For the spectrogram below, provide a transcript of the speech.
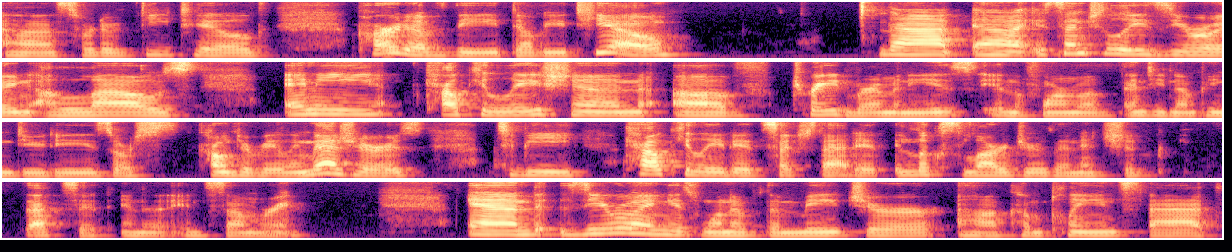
uh, sort of detailed part of the WTO that uh, essentially zeroing allows any calculation of trade remedies in the form of anti dumping duties or countervailing measures to be calculated such that it, it looks larger than it should be. That's it in, a, in summary. And zeroing is one of the major uh, complaints that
